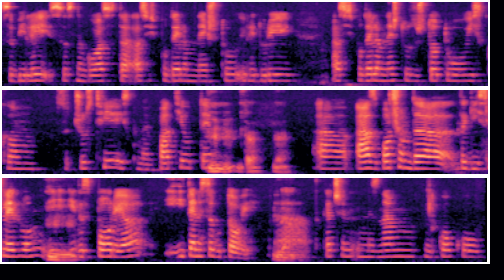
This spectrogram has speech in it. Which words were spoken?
са били с нагласата аз изподелям нещо или дори аз изподелям нещо, защото искам съчувствие, искам емпатия от теб. Mm-hmm, да, да. А, аз започвам да, да ги изследвам Mm-hmm. и, и да споря, и, и те не са готови. Да. А, така че не знам доколко,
